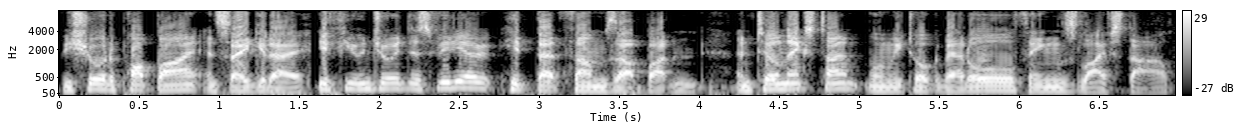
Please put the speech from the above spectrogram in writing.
Be sure to pop by and say g'day. If you enjoyed this video, hit that thumbs up button. Until next time, when we talk about all things lifestyle.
